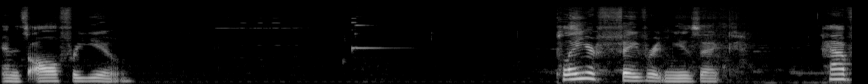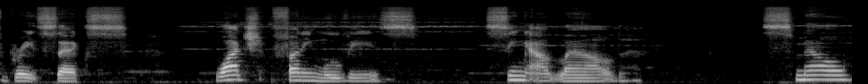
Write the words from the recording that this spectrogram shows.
and it's all for you. Play your favorite music. Have great sex. Watch funny movies. Sing out loud. Smell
